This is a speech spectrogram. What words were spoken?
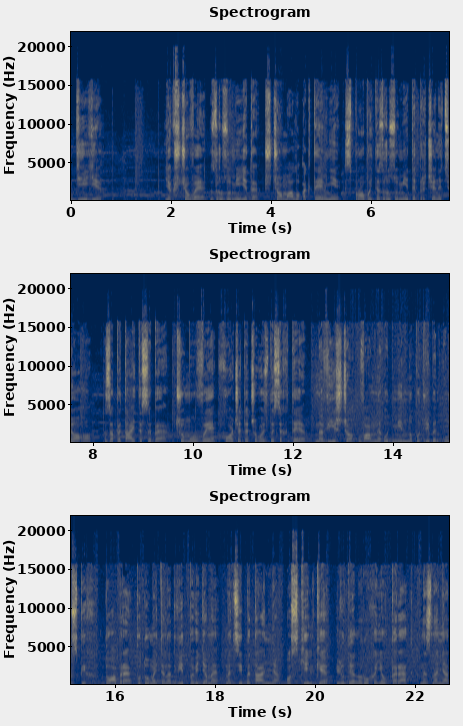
дії. Якщо ви зрозумієте, що мало активні, спробуйте зрозуміти причини цього. Запитайте себе, чому ви хочете чогось досягти, навіщо вам неодмінно потрібен успіх. Добре, подумайте над відповідями на ці питання, оскільки людину рухає вперед незнання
